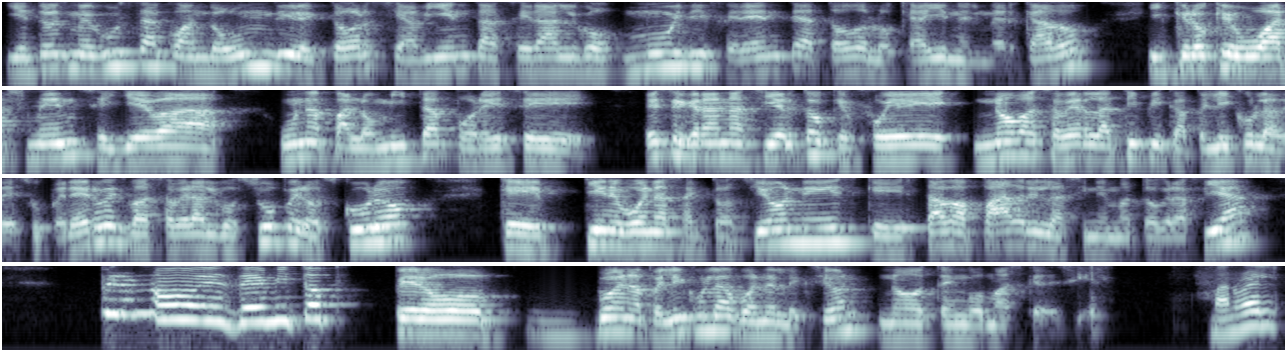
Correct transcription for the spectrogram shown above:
y entonces me gusta cuando un director se avienta a hacer algo muy diferente a todo lo que hay en el mercado. Y creo que Watchmen se lleva una palomita por ese, ese gran acierto que fue, no vas a ver la típica película de superhéroes, vas a ver algo súper oscuro, que tiene buenas actuaciones, que estaba padre la cinematografía, pero no es de mi top. Pero buena película, buena elección, no tengo más que decir. Manuel.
